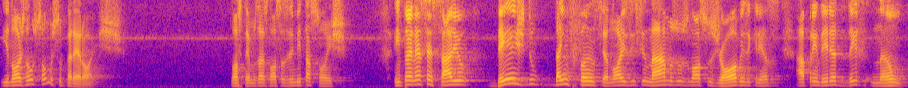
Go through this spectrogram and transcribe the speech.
E nós não somos super-heróis. Nós temos as nossas limitações. Então é necessário, desde a infância, nós ensinarmos os nossos jovens e crianças a aprenderem a dizer não.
